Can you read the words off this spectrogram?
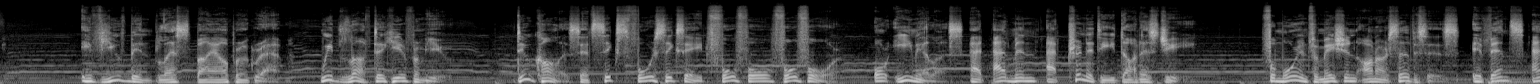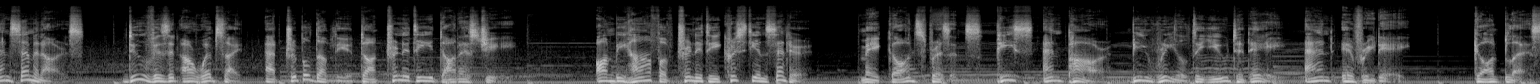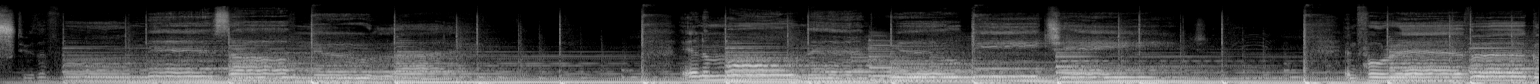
If you've been blessed by our program, we'd love to hear from you. Do call us at 6468 4444 or email us at admin at trinity.sg. For more information on our services, events, and seminars, do visit our website at www.trinity.sg. On behalf of Trinity Christian Center, may God's presence, peace, and power be real to you today and every day. God bless. to the fullness of new life. In a moment will be changed, and forever.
